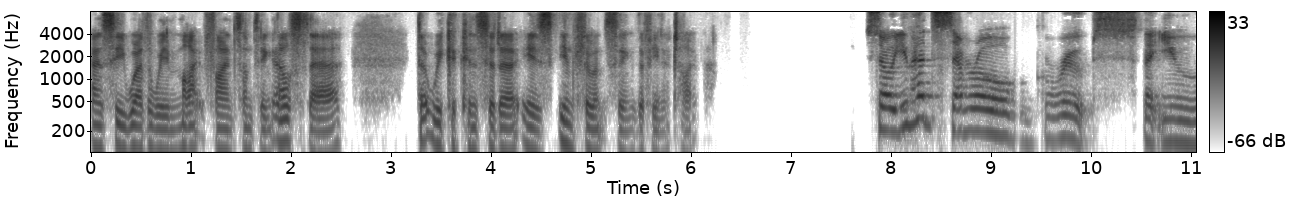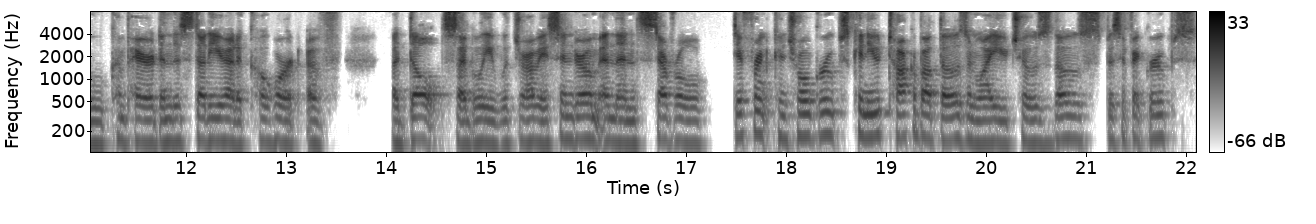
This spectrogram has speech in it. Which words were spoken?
and see whether we might find something else there that we could consider is influencing the phenotype. So you had several groups that you compared in this study. You had a cohort of adults, I believe, with Dravet syndrome, and then several different control groups. Can you talk about those and why you chose those specific groups?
